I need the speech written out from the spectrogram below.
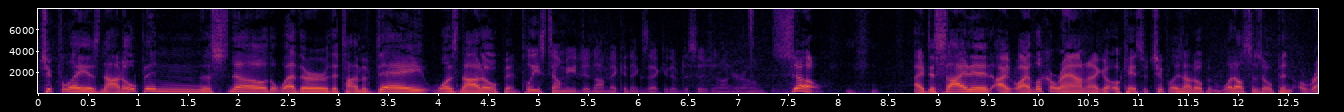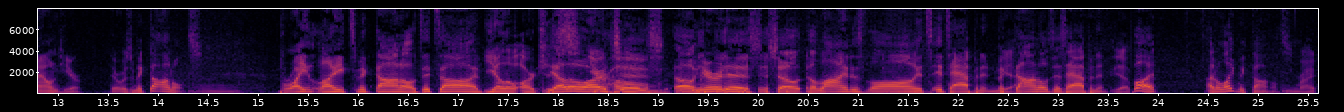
Chick Fil A is not open. The snow, the weather, the time of day was not open. Please tell me you did not make an executive decision on your own. So I decided. I, I look around and I go, okay, so Chick Fil A is not open. What else is open around here? There was a McDonald's. Mm. Bright lights, McDonald's. It's on. Yellow arches. Yellow arches. Oh, here it is. so the line is long. It's it's happening. McDonald's is happening. Yep. But I don't like McDonald's. Right.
